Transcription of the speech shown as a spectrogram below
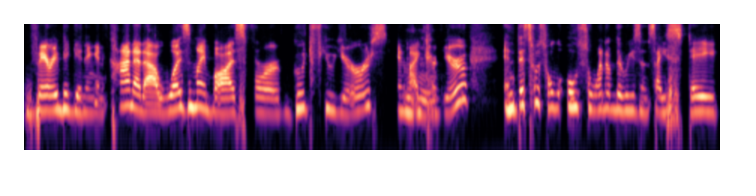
very beginning in Canada was my boss for a good few years in my mm-hmm. career and this was also one of the reasons I stayed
